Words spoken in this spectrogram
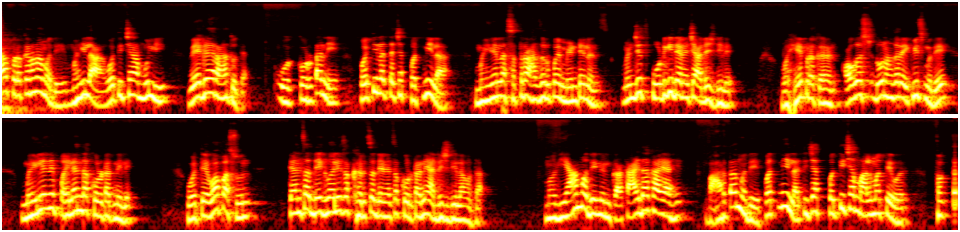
या प्रकरणामध्ये महिला व तिच्या मुली वेगळ्या राहत होत्या. व कोर्टाने पतीला त्याच्या पत्नीला महिन्याला सतरा हजार रुपये मेंटेनन्स म्हणजेच पोटगी देण्याचे आदेश दिले. व हे प्रकरण ऑगस्ट दोन हजार एकवीसमध्ये महिलेने पहिल्यांदा कोर्टात नेले. व तेव्हापासून त्यांचा देखभालीचा खर्च देण्याचा कोर्टाने आदेश दिला होता. मग यामध्ये नेमका कायदा काय आहे? भारतामध्ये पत्नीला तिच्या पतीच्या मालमत्तेवर फक्त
